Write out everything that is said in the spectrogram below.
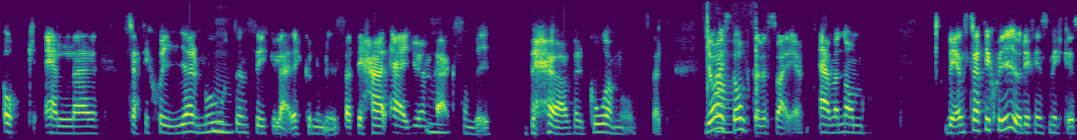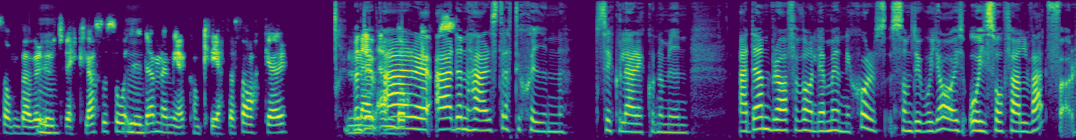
och eller strategier mot mm. en cirkulär ekonomi. Så att det här är ju en mm. väg som vi behöver gå mot. Så jag är ja. stolt över Sverige, även om det är en strategi och det finns mycket som behöver mm. utvecklas och så mm. i den med mer konkreta saker. Men, Men du, är, är den här strategin, cirkulär ekonomin, är den bra för vanliga människor som du och jag och i så fall varför?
